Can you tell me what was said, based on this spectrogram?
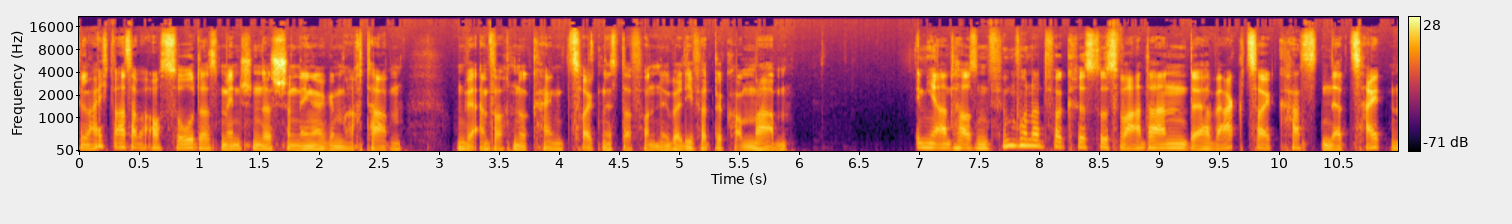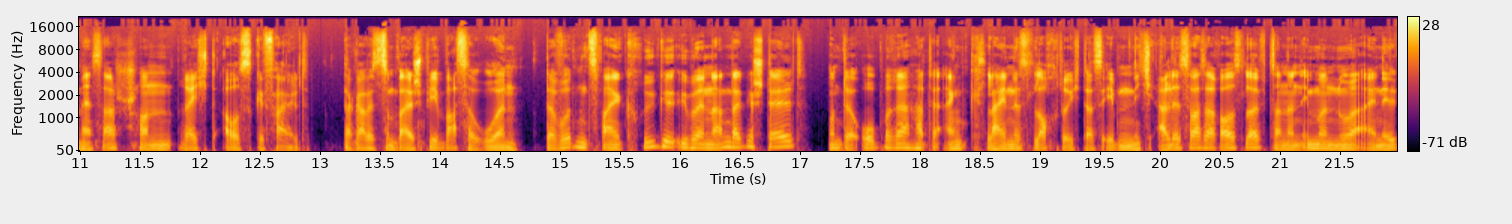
Vielleicht war es aber auch so, dass Menschen das schon länger gemacht haben und wir einfach nur kein Zeugnis davon überliefert bekommen haben. Im Jahr 1500 vor Christus war dann der Werkzeugkasten der Zeitmesser schon recht ausgefeilt. Da gab es zum Beispiel Wasseruhren. Da wurden zwei Krüge übereinander gestellt und der obere hatte ein kleines Loch, durch das eben nicht alles Wasser rausläuft, sondern immer nur eine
